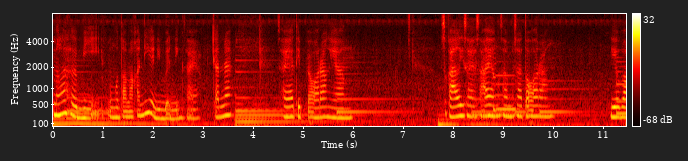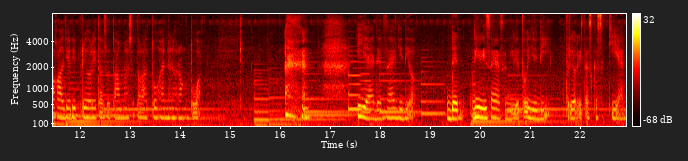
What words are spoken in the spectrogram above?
Malah lebih mengutamakan dia dibanding saya. Karena saya tipe orang yang sekali saya sayang sama satu orang. Dia bakal jadi prioritas utama setelah Tuhan dan orang tua. Iya dan saya jadi dan diri saya sendiri tuh jadi prioritas kesekian.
